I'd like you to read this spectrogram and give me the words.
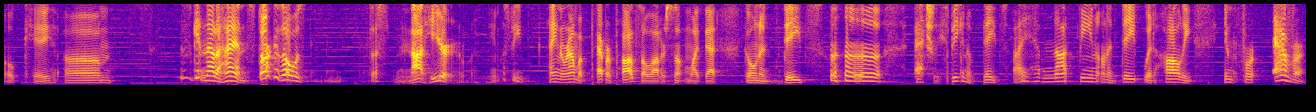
Okay. Um. This is getting out of hand. Stark is always just not here. He must be hanging around with Pepper Potts a lot or something like that. Going on dates. Actually, speaking of dates, I have not been on a date with Holly in forever.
